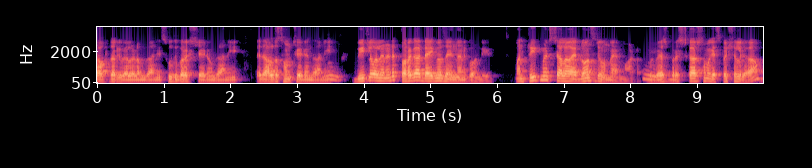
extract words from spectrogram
డాక్టర్ దగ్గరికి వెళ్ళడం కానీ సూది పరీక్ష చేయడం కానీ లేదా అల్ట్రాసౌండ్ చేయడం కానీ. వీటి వల్ల ఏంటంటే త్వరగా డయాగ్నోజ్ అయింది అనుకోండి మన ట్రీట్మెంట్స్ చాలా అడ్వాన్స్డ్ ఉన్నాయన్నమాట. Hmm. బ్రెస్ట్ కార్సినోమా ఎస్పెషల్గా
